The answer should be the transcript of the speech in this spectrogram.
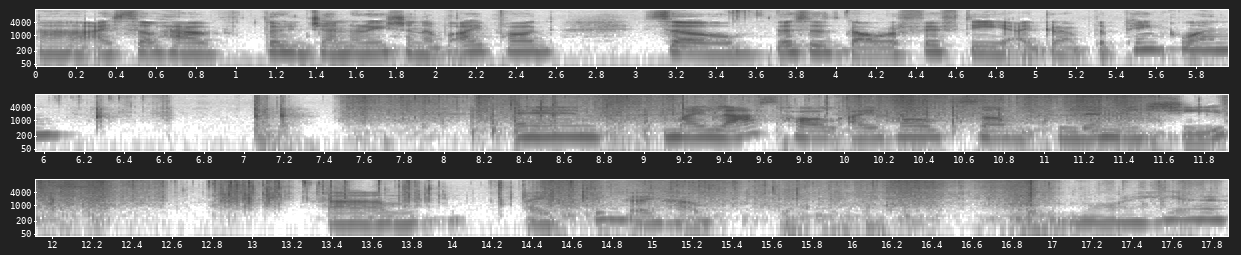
Uh, I still have third generation of iPod, so this is $1.50. I grabbed the pink one. And my last haul, I hauled some linen sheets. Um, I think I have more here.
